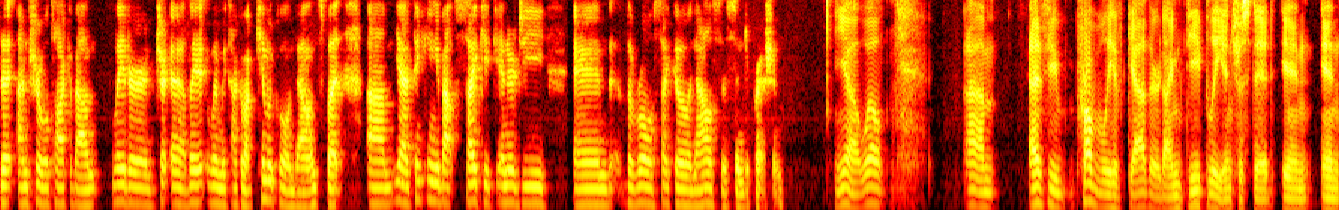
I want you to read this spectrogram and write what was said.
that I'm sure we'll talk about later, uh, later when we talk about chemical imbalance. But um, yeah, thinking about psychic energy and the role of psychoanalysis in depression. Yeah, well, um, as you probably have gathered, I'm deeply interested in in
